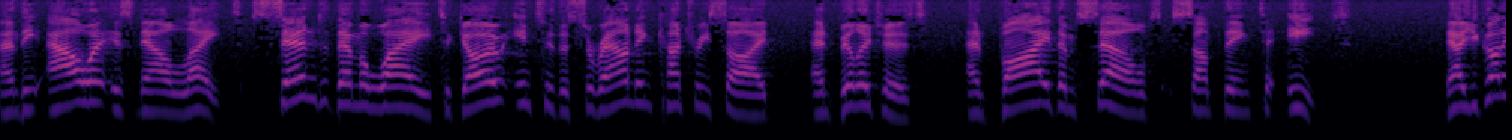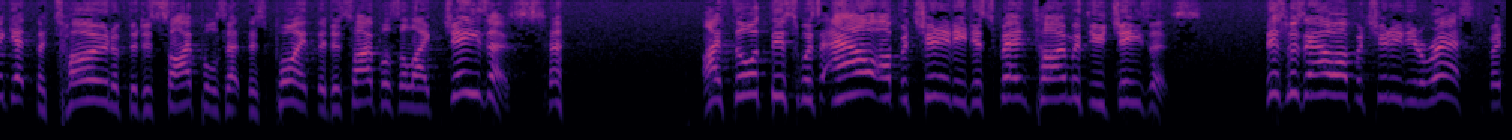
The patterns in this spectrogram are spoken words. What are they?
and the hour is now late. Send them away to go into the surrounding countryside and villages and buy themselves something to eat. Now, you've got to get the tone of the disciples at this point. The disciples are like, Jesus, I thought this was our opportunity to spend time with you, Jesus. This was our opportunity to rest, but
